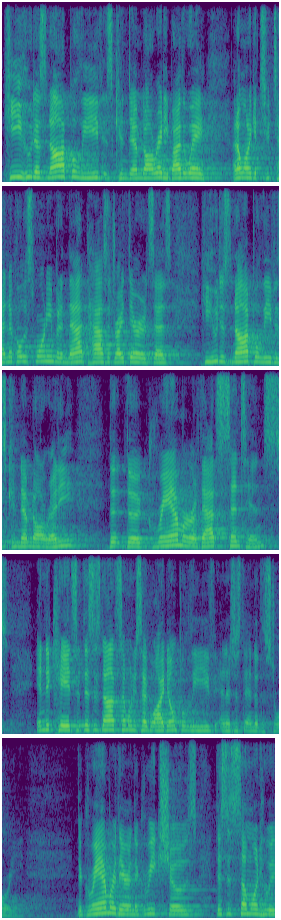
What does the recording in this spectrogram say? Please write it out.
He who does not believe is condemned already. By the way, I don't want to get too technical this morning, but in that passage right there, it says, He who does not believe is condemned already. The, the grammar of that sentence indicates that this is not someone who said, Well, I don't believe, and it's just the end of the story. The grammar there in the Greek shows this is someone who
